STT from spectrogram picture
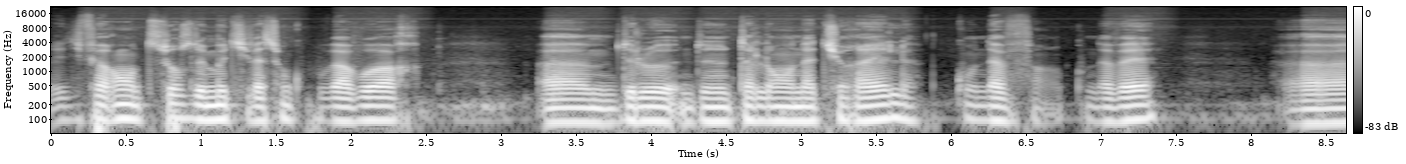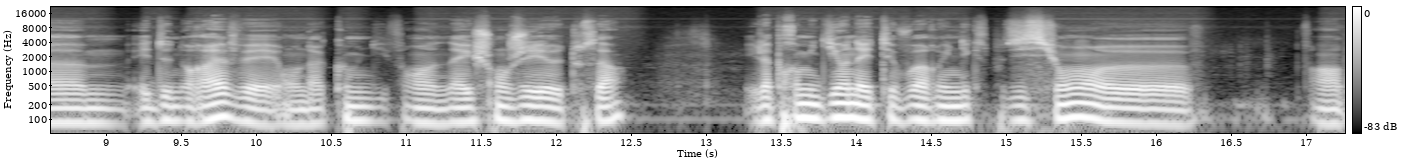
les différentes sources de motivation qu'on pouvait avoir, euh, de, le- de nos talents naturels qu'on avait euh, et de nos rêves. Et on a, on a échangé euh, tout ça. Et l'après-midi, on a été voir une exposition, euh, enfin,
